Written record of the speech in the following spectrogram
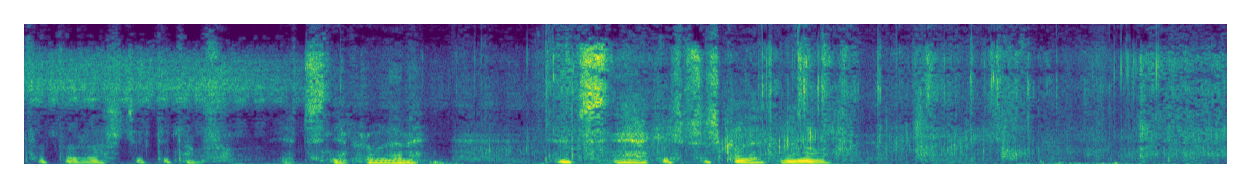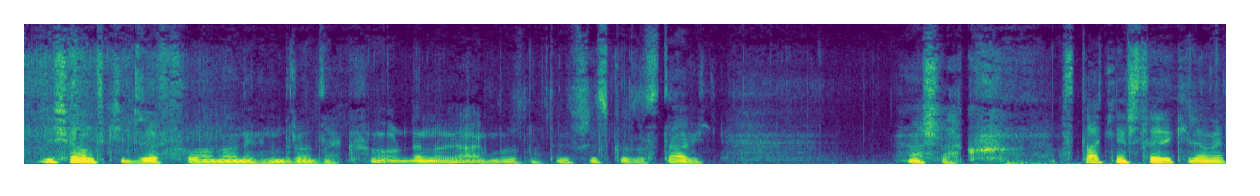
Co to za szczyty tam są? Wiecznie problemy. Wiecznie jakieś przeszkole terenowe. Dziesiątki drzew połamanych na drodze. Kurde, no jak można to wszystko zostawić na szlaku. Ostatnie 4 km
